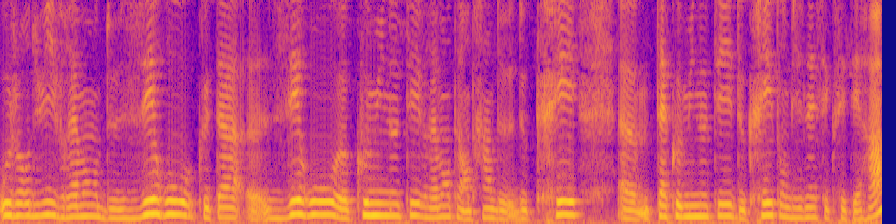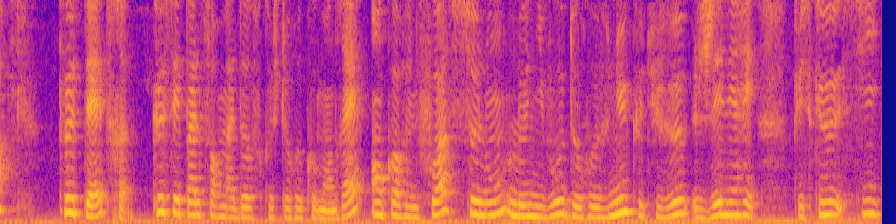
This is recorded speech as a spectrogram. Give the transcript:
aujourd'hui vraiment de zéro, que tu as euh, zéro euh, communauté, vraiment tu es en train de, créer euh, ta communauté, de créer ton business, etc., peut-être que c'est pas le format d'offre que je te recommanderais, encore une fois, selon le niveau de revenus que tu veux générer. Puisque si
